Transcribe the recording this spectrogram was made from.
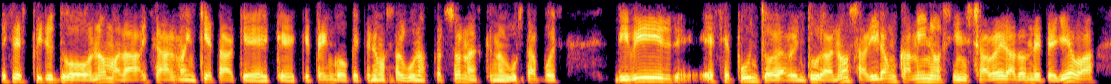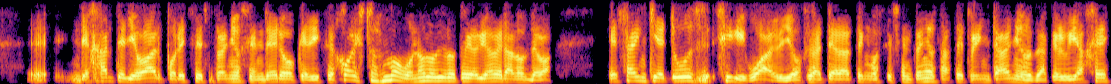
ese espíritu nómada, esa alma inquieta que, que, que tengo, que tenemos algunas personas, que nos gusta pues vivir ese punto de aventura, ¿no? Salir a un camino sin saber a dónde te lleva, eh, dejarte llevar por ese extraño sendero que dices, jo, esto es nuevo, no lo digo todavía, a ver a dónde va. Esa inquietud sigue igual. Yo, fíjate, ahora tengo 60 años, hace 30 años de aquel viaje,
